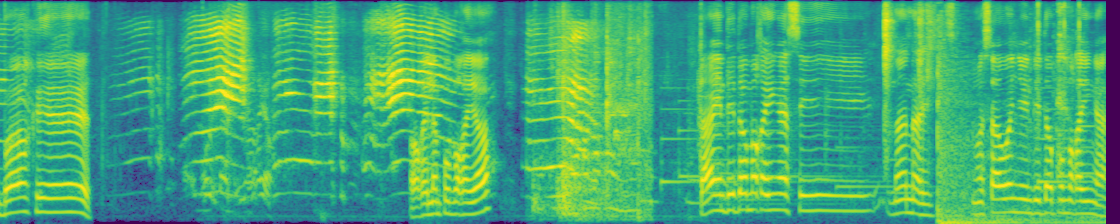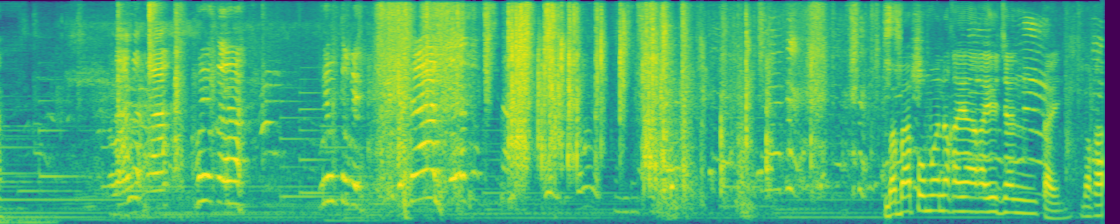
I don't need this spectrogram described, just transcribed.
Bakit? Okay lang po ba kayo? Tay, hindi daw makahinga si nanay. Yung asawa niyo hindi daw po makahinga. Ano ka? Kuya ka. Kuya tubig. Saan? Baba po muna kaya kayo dyan, Tay. Baka...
